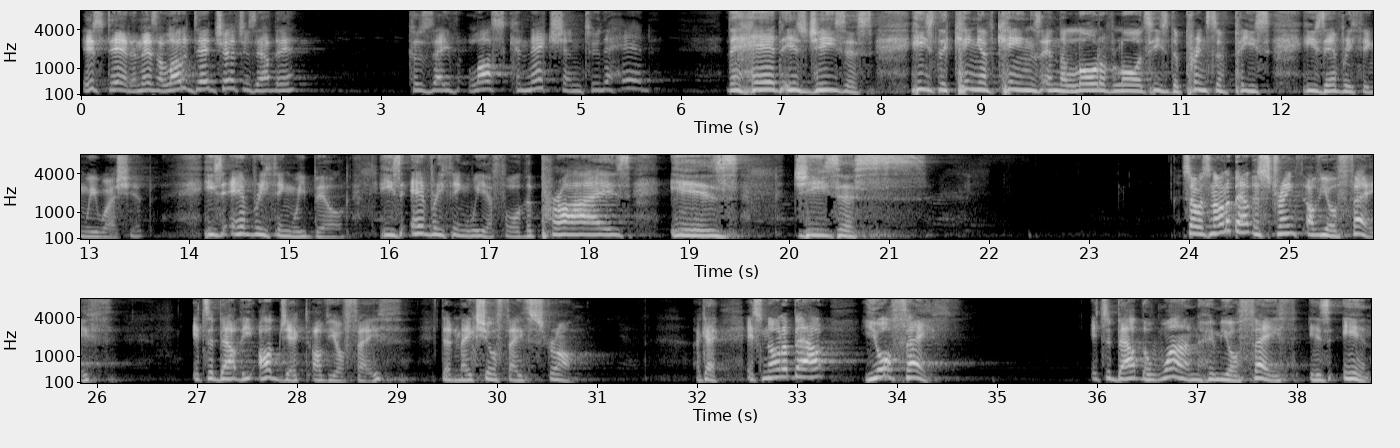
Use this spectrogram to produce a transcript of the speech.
It's dead. And there's a lot of dead churches out there because they've lost connection to the head. The head is Jesus. He's the King of kings and the Lord of lords. He's the Prince of peace. He's everything we worship. He's everything we build. He's everything we are for. The prize is Jesus. So it's not about the strength of your faith, it's about the object of your faith that makes your faith strong. Okay, it's not about your faith, it's about the one whom your faith is in.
